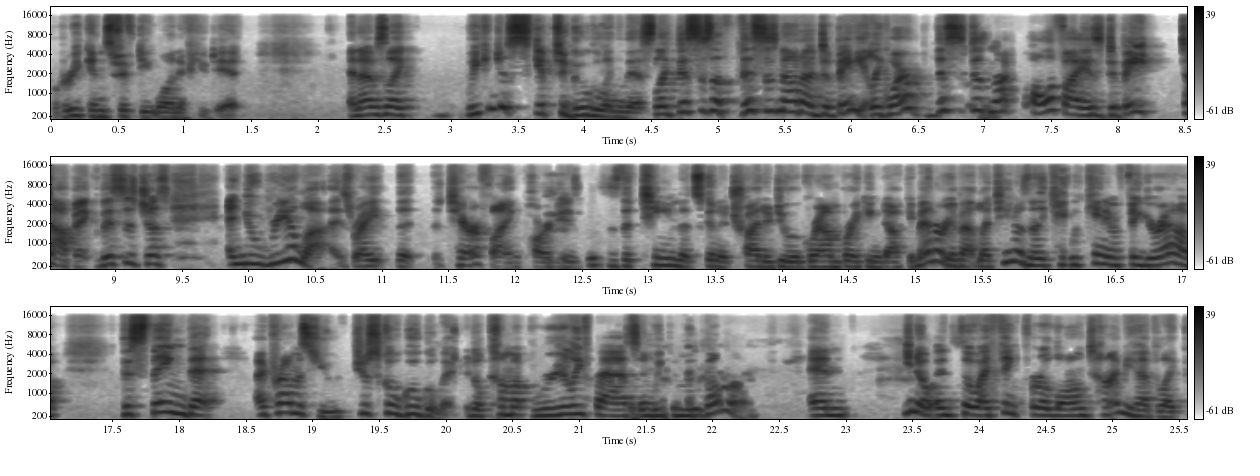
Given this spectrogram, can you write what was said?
Puerto Ricans, 51 if you did. And I was like, we can just skip to googling this. Like this is a this is not a debate. Like why this does not qualify as debate topic. This is just and you realize, right, that the terrifying part is this is the team that's going to try to do a groundbreaking documentary about Latinos and they can't, we can't even figure out this thing that I promise you, just go Google it. It'll come up really fast and we can move on. And you know, and so I think for a long time, you have like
